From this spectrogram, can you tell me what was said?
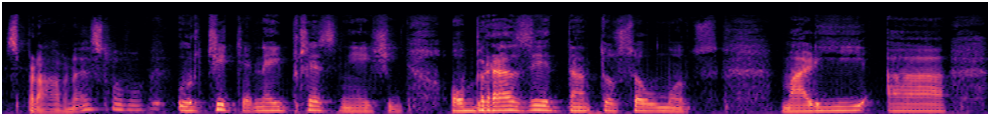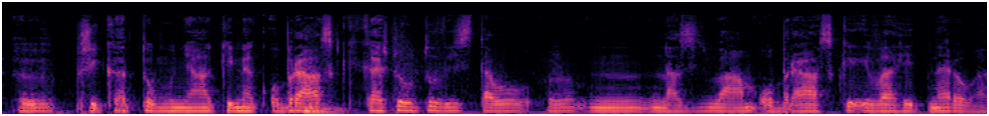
správné slovo? Určitě nejpřesnější. Obrazy na to jsou moc malí a e, říkat tomu nějak jinak obrázky. Hmm. Každou tu výstavu e, nazývám obrázky Iva Hitnerová.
